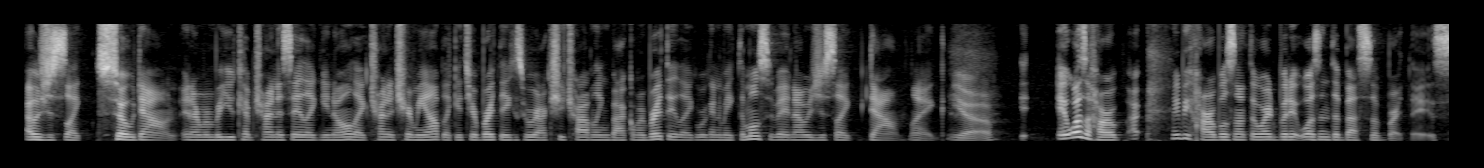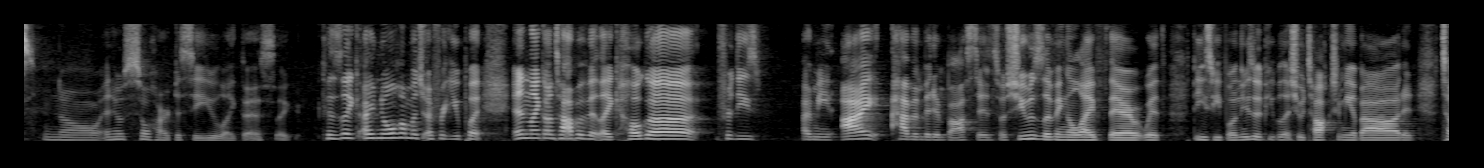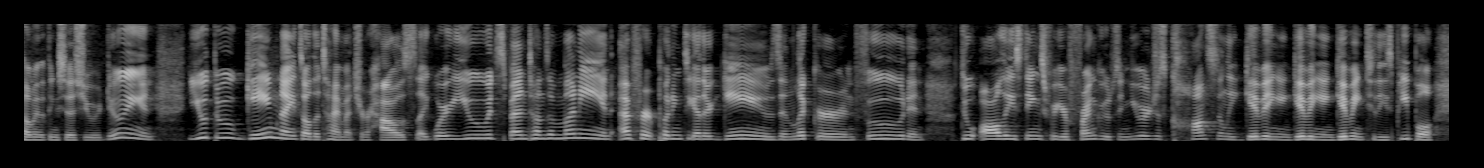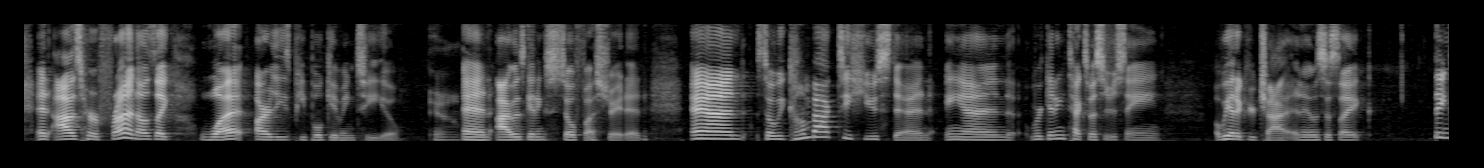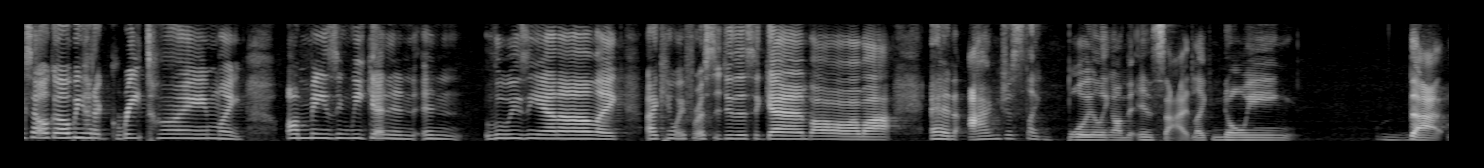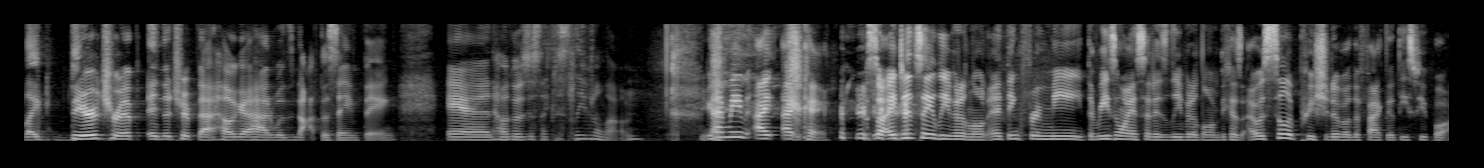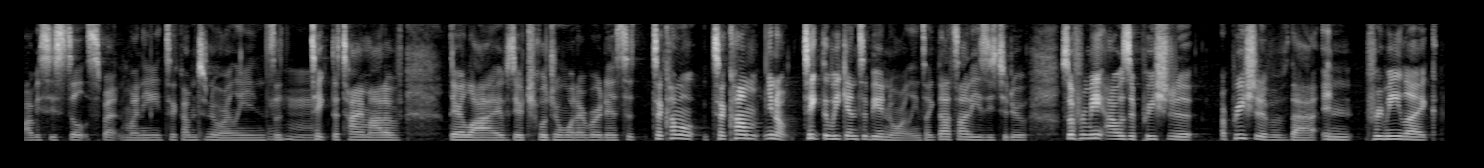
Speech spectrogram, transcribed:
I was just like so down. And I remember you kept trying to say, like, you know, like trying to cheer me up, like it's your birthday because we were actually traveling back on my birthday. Like, we're going to make the most of it. And I was just like down. Like, yeah. It, it was a horrible, maybe horrible is not the word, but it wasn't the best of birthdays. No. And it was so hard to see you like this. Like, because like I know how much effort you put, and like on top of it, like Helga uh, for these I mean, I haven't been in Boston, so she was living a life there with these people, and these are the people that she would talk to me about and tell me the things that she were doing. And you threw game nights all the time at your house, like where you would spend tons of money and effort putting together games and liquor and food and do all these things for your friend groups, and you were just constantly giving and giving and giving to these people. And as her friend, I was like, what are these people giving to you? Yeah. And I was getting so frustrated. And so we come back to Houston and we're getting text messages saying, we had a group chat and it was just like, thanks, Helga. We had a great time. Like, amazing weekend in, in Louisiana. Like, I can't wait for us to do this again, blah, blah, blah, blah. And I'm just like boiling on the inside, like knowing that like their trip and the trip that Helga had was not the same thing. And Helga was just like, just leave it alone. I mean, I, I okay. So I did say leave it alone. And I think for me, the reason why I said is leave it alone because I was still appreciative of the fact that these people obviously still spent money to come to New Orleans, mm-hmm. to take the time out of their lives, their children, whatever it is, to, to come to come, you know, take the weekend to be in New Orleans. Like that's not easy to do. So for me, I was appreciative appreciative of that. And for me, like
